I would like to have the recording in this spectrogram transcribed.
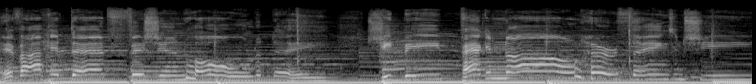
If I hit that fishing hole today, she'd be packing all her things and she'd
